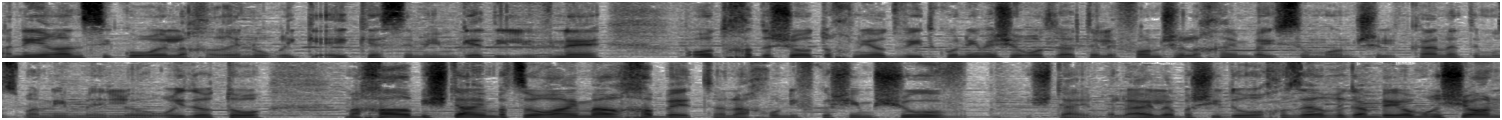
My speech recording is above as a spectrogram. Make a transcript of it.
אני רנסי קורל, אחרינו רגעי קסם עם גדי לבנה. עוד חדשות, תוכניות ועדכונים ישירות לטלפון שלכם ביישומון של כאן, אתם מוזמנים אה, להוריד אותו. מחר בשתיים בצהריים מרחבת, אנחנו נפגשים שוב בשתיים בלילה בשידור החוזר, וגם ביום ראשון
